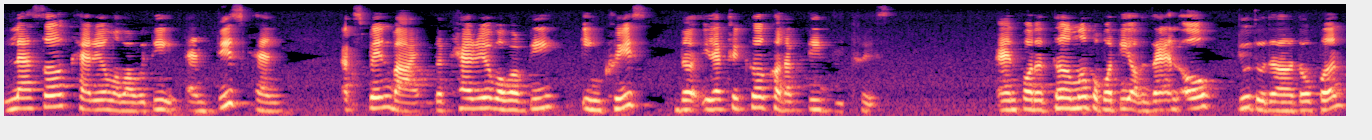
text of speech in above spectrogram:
lesser carrier mobility. And this can explain by the carrier mobility increase the electrical conductivity decrease and for the thermal property of ZnO due to the dopant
